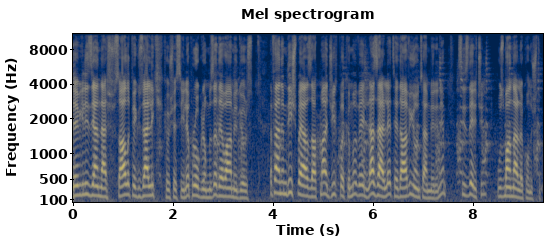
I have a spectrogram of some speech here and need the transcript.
Sevgili izleyenler, sağlık ve güzellik köşesiyle programımıza devam ediyoruz. Efendim diş beyazlatma, cilt bakımı ve lazerle tedavi yöntemlerini sizler için uzmanlarla konuştuk.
